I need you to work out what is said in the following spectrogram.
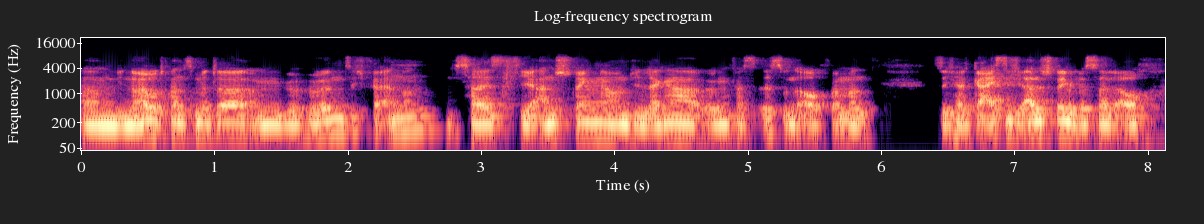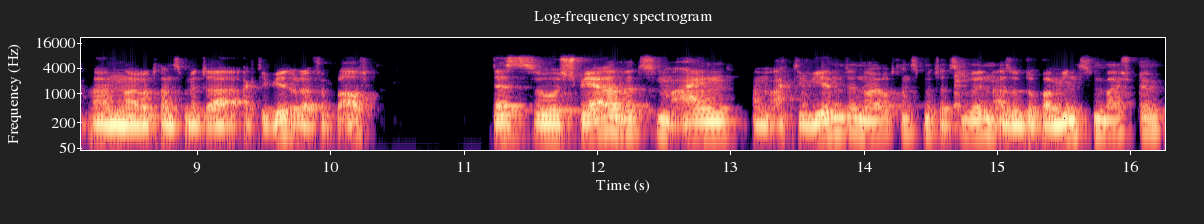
ähm, die Neurotransmitter im Gehirn sich verändern. Das heißt, je anstrengender und je länger irgendwas ist und auch wenn man sich halt geistig anstrengt, ist halt auch ähm, Neurotransmitter aktiviert oder verbraucht, desto schwerer wird zum einen ähm, aktivierende Neurotransmitter zu bilden, also Dopamin zum Beispiel.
